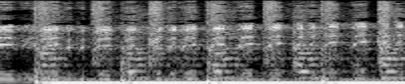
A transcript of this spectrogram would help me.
baby.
